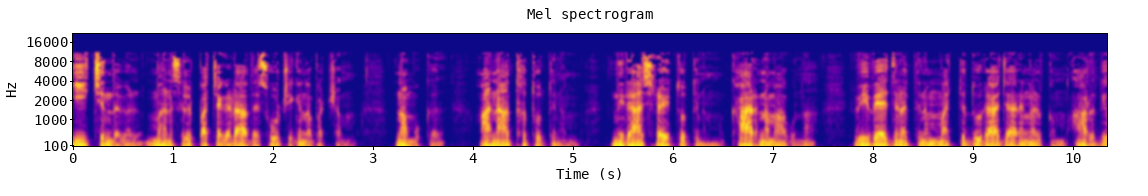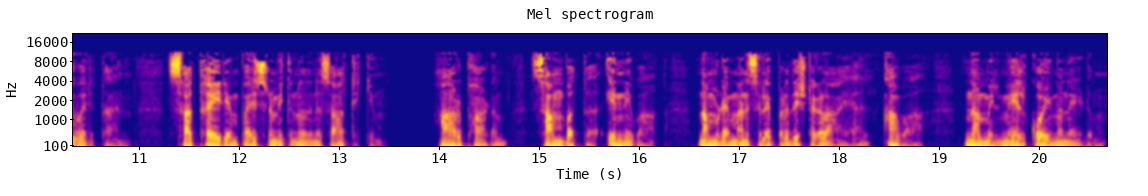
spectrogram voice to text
ഈ ചിന്തകൾ മനസ്സിൽ പച്ചകിടാതെ സൂക്ഷിക്കുന്ന പക്ഷം നമുക്ക് അനാഥത്വത്തിനും നിരാശ്രയത്വത്തിനും കാരണമാകുന്ന വിവേചനത്തിനും മറ്റ് ദുരാചാരങ്ങൾക്കും അറുതി വരുത്താൻ സധൈര്യം പരിശ്രമിക്കുന്നതിന് സാധിക്കും. ആർഭാടം സമ്പത്ത് എന്നിവ നമ്മുടെ മനസ്സിലെ പ്രതിഷ്ഠകളായാൽ അവ നമ്മിൽ മേൽക്കോയ്മ നേടും.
